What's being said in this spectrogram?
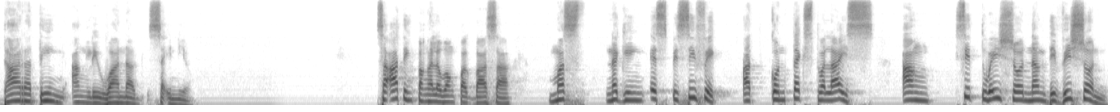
darating ang liwanag sa inyo. Sa ating pangalawang pagbasa, mas naging specific at contextualize ang situation ng division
